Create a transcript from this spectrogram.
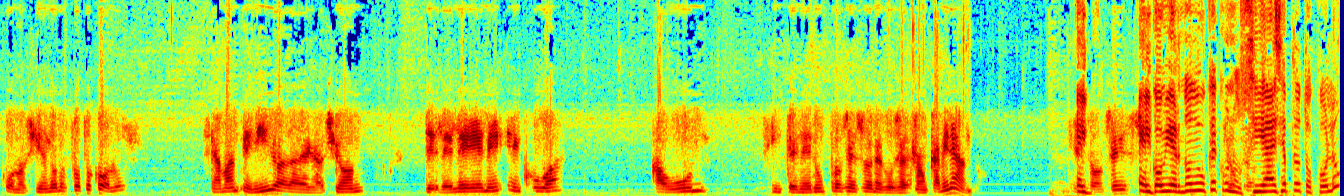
conociendo los protocolos, se ha mantenido a la delegación del ELN en Cuba aún sin tener un proceso de negociación caminando. Entonces, ¿El, gobierno Duque conocía ese protocolo?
